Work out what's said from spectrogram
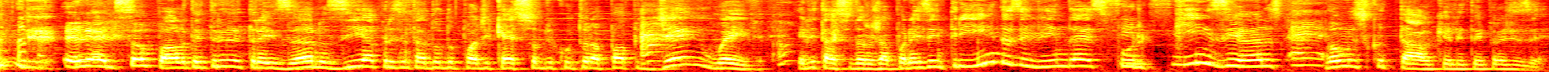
ele é de São Paulo, tem 33 anos e é apresentador do podcast sobre cultura pop J-Wave. Ele tá estudando japonês entre indas e vindas por sim. 15 anos. É. Vamos escutar o que ele tem pra dizer.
